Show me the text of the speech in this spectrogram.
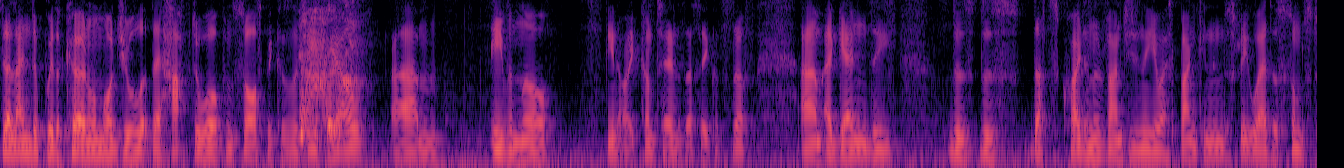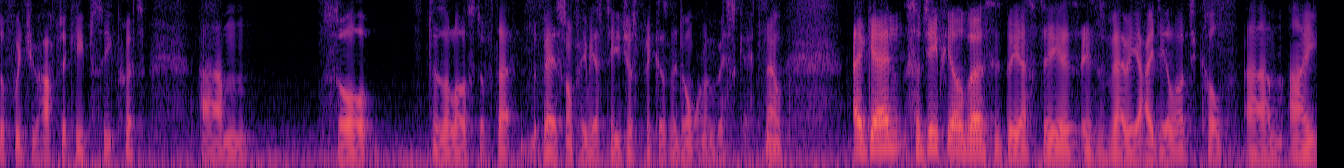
they'll end up with a kernel module that they have to open source because of the GPL, um, even though you know it contains their secret stuff. Um, again, the there's, there's, that's quite an advantage in the US banking industry where there's some stuff which you have to keep secret. Um, so there's a lot of stuff that based on FreeBSD just because they don't want to risk it. Now, again, so GPL versus BSD is, is very ideological. Um, I,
